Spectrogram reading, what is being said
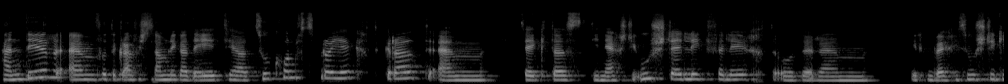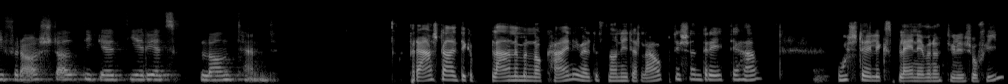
habt ihr ähm, fotografische Sammlung an der ETH Zukunftsprojekt gerade? Ähm, sagt das die nächste Ausstellung vielleicht oder ähm, irgendwelche sonstige Veranstaltungen, die ihr jetzt geplant habt? Veranstaltungen planen wir noch keine, weil das noch nicht erlaubt ist an der ETH. Ausstellungspläne haben wir natürlich schon viel.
